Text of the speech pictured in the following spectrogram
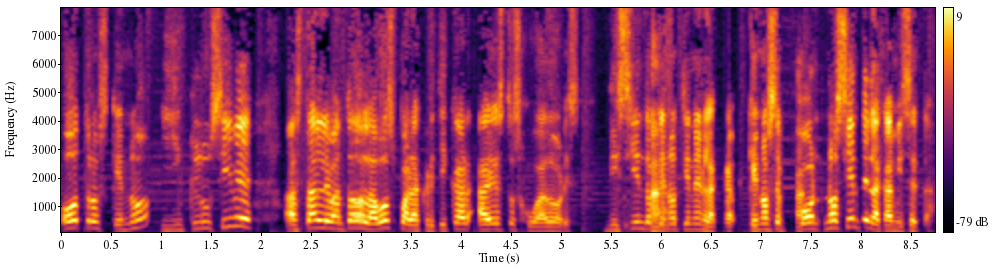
otros que no, e inclusive hasta han levantado la voz para criticar a estos jugadores, diciendo que ah. no tienen la que no se ah. pon, no sienten la camiseta.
